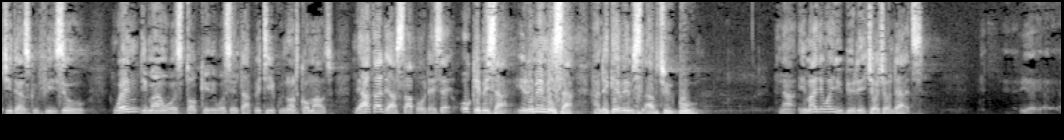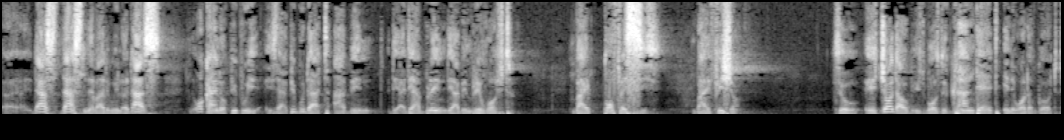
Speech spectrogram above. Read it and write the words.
children's school fee. So when the man was talking, he was interpreting, he could not come out. But after they slapped off, they said, okay, mister, you me, sir? And they gave him slap to go. Now, imagine when you build a church on that. Uh, that's, that's never the will. Of that's, what kind of people is that? People that have been, they, their brain, they have been brainwashed by prophecies, by vision. So, a church that must be grounded in the word of God.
